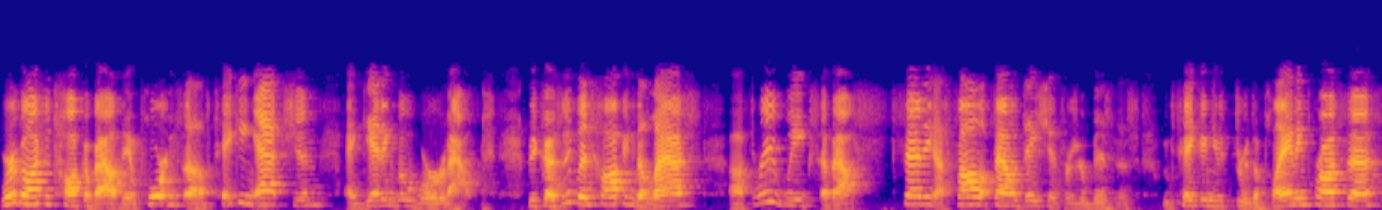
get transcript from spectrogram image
we're going to talk about the importance of taking action and getting the word out. Because we've been talking the last uh, three weeks about setting a solid foundation for your business. We've taken you through the planning process.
